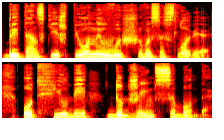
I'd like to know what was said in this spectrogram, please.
британские шпионы высшего сословия, от Филби до Джеймса Бонда.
